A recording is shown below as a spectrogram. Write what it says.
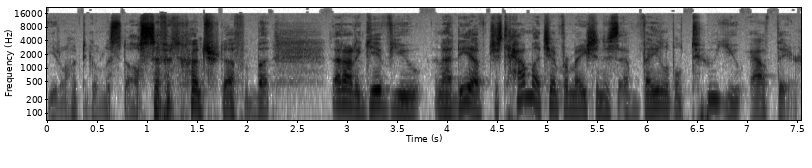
you don't have to go listen to all 700 of them, but that ought to give you an idea of just how much information is available to you out there.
